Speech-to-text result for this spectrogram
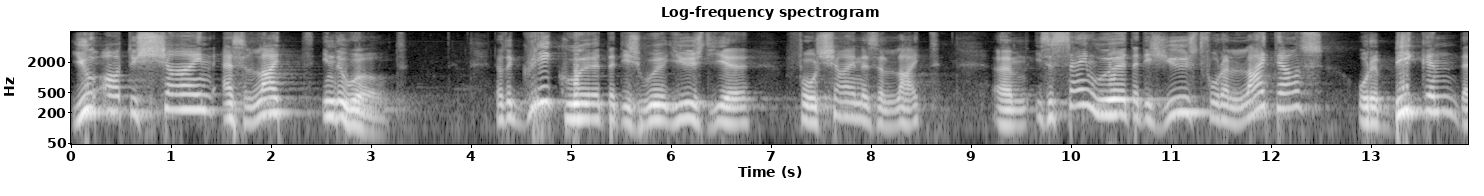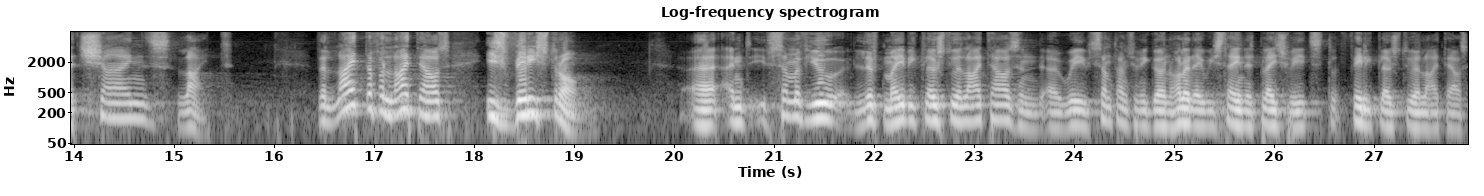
you are to shine as light in the world. Now, the Greek word that is used here for shine as a light um, is the same word that is used for a lighthouse or a beacon that shines light. The light of a lighthouse is very strong. Uh, and if some of you live maybe close to a lighthouse, and uh, we sometimes when we go on holiday, we stay in a place where it's fairly close to a lighthouse,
